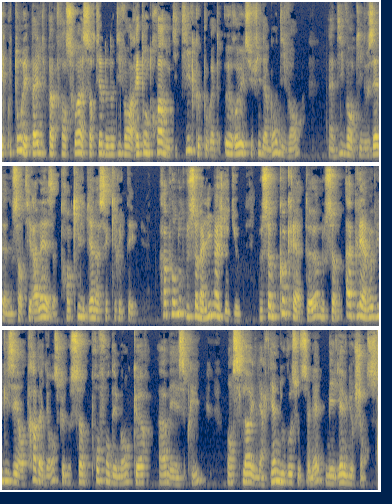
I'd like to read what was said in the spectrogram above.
écoutons les l'appel du pape François à sortir de nos divans. Arrêtons de croire, nous dit-il, que pour être heureux, il suffit d'un bon divan, un divan qui nous aide à nous sentir à l'aise, tranquille, bien en sécurité. Rappelons-nous que nous sommes à l'image de Dieu. Nous sommes co-créateurs, nous sommes appelés à mobiliser en travaillant ce que nous sommes profondément, cœur, âme et esprit. En cela, il n'y a rien de nouveau sous le soleil, mais il y a une urgence.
